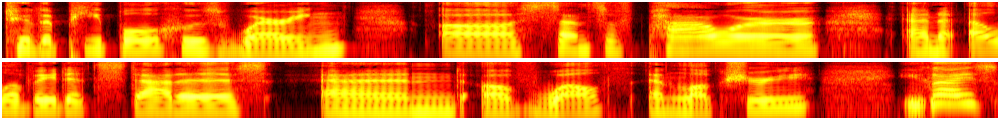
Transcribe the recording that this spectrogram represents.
to the people who's wearing a sense of power and an elevated status and of wealth and luxury. You guys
